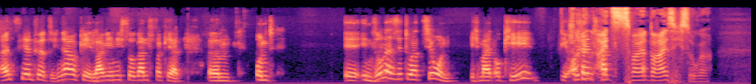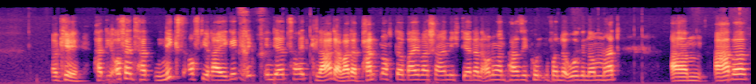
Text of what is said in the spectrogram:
1,44. Ja, okay, lag ich nicht so ganz verkehrt. Ähm, und äh, in so einer Situation, ich meine, okay, die Offense. 1,32 sogar. Okay, hat die Offense hat nichts auf die Reihe gekriegt in der Zeit, klar, da war der Punt noch dabei wahrscheinlich, der dann auch noch ein paar Sekunden von der Uhr genommen hat. Ähm, aber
